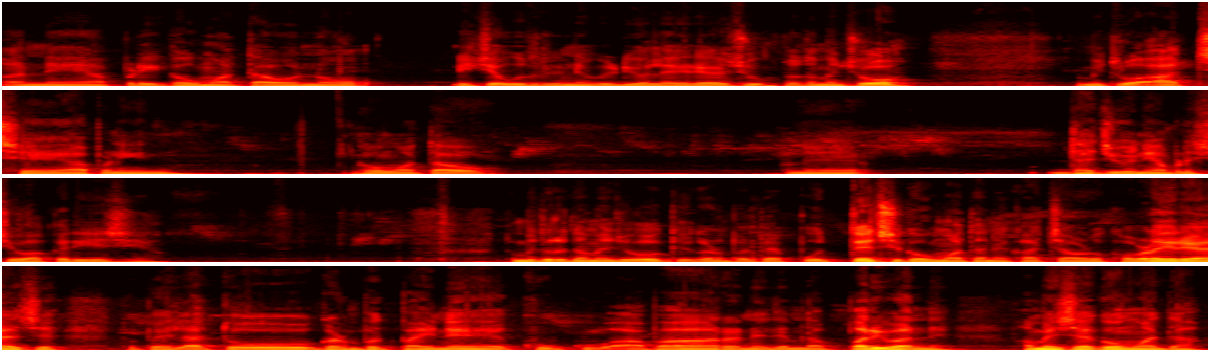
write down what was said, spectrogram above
અને આપણી ગૌ માતાઓનો નીચે ઉતરીને વીડિયો લઈ રહ્યો છું. તો તમે જુઓ, મિત્રો, આ જ છે આપણી ગૌ માતાઓ અને દાજીઓની આપણે સેવા કરીએ છીએ. તો મિત્રો, તમે જુઓ કે ગણપતભાઈ પોતે જ ગૌમાતાને કાચાવાળો ખવડાવી રહ્યા છે. તો પહેલાં તો ગણપતભાઈને ખૂબ ખૂબ આભાર અને તેમના પરિવારને હંમેશા ગૌમાતા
